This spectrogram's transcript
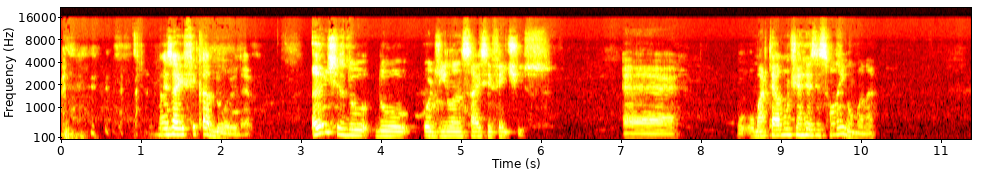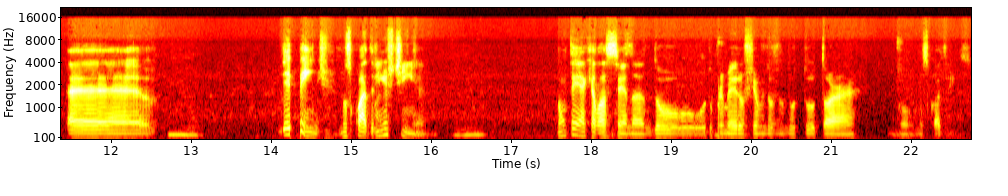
Mas aí fica a dúvida. Antes do, do Odin lançar esse feitiço, é, o, o martelo não tinha resistência nenhuma, né? É, Depende. Nos quadrinhos tinha. Não tem aquela cena do, do primeiro filme do, do, do Thor no, nos quadrinhos.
